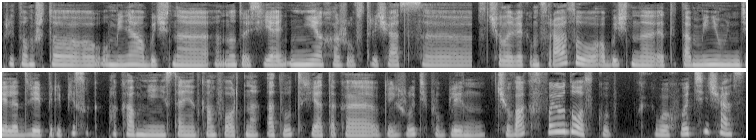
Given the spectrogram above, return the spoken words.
при том, что у меня обычно, ну, то есть я не хожу встречаться с человеком сразу, обычно это там минимум неделя-две переписок, пока мне не станет комфортно. А тут я такая гляжу, типа, блин, чувак свою доску, как бы хоть сейчас.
